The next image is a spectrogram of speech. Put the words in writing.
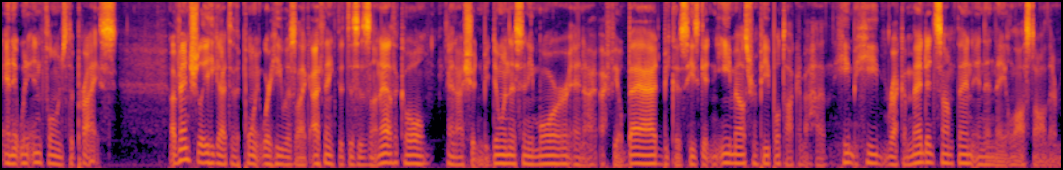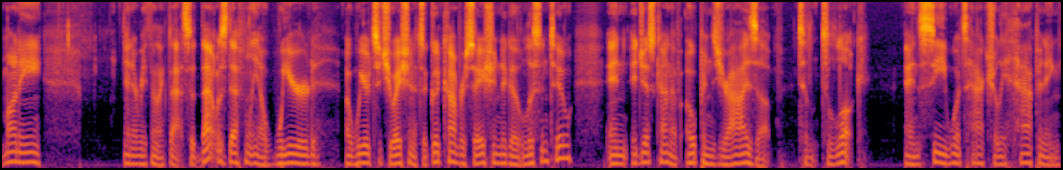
and it would influence the price. Eventually, he got to the point where he was like, I think that this is unethical and I shouldn't be doing this anymore. And I, I, feel bad because he's getting emails from people talking about how he, he recommended something and then they lost all their money and everything like that. So that was definitely a weird a weird situation. It's a good conversation to go listen to, and it just kind of opens your eyes up to, to look and see what's actually happening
